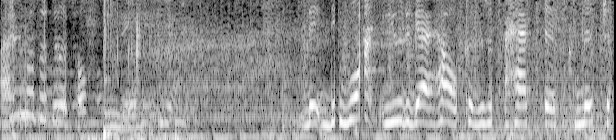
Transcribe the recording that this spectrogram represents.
I didn't know that there was help in there. They, they want you to get help because it's a hectic mission.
